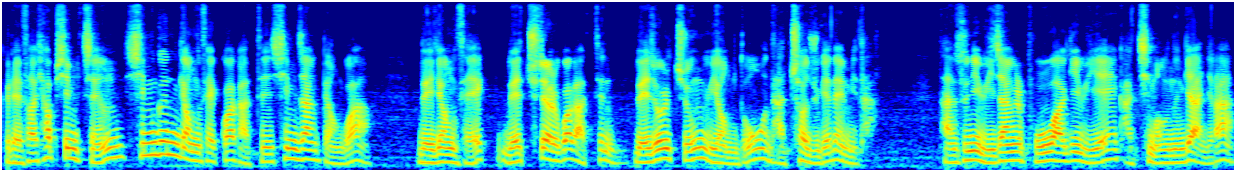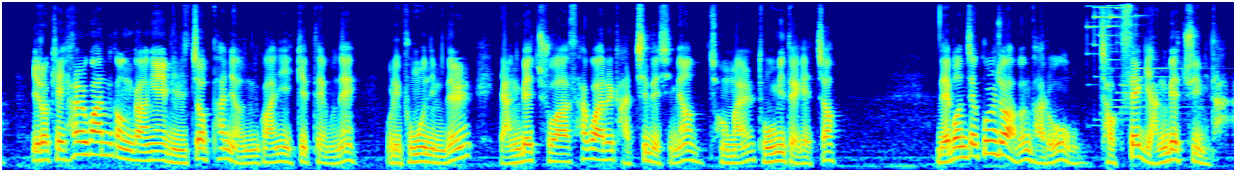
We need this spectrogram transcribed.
그래서 협심증, 심근경색과 같은 심장병과 뇌경색, 뇌출혈과 같은 뇌졸중 위험도 낮춰주게 됩니다. 단순히 위장을 보호하기 위해 같이 먹는 게 아니라 이렇게 혈관 건강에 밀접한 연관이 있기 때문에 우리 부모님들 양배추와 사과를 같이 드시면 정말 도움이 되겠죠? 네 번째 꿀조합은 바로 적색 양배추입니다.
